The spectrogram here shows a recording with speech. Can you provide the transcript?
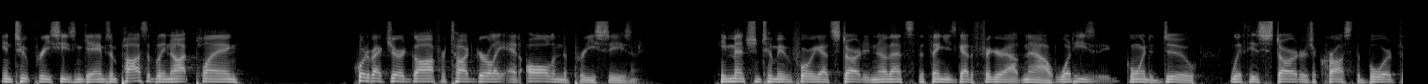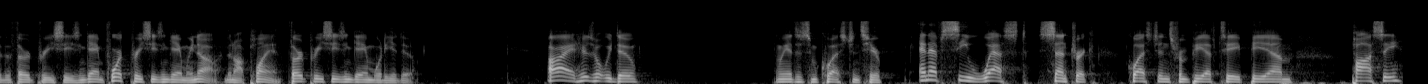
in two preseason games and possibly not playing quarterback Jared Goff or Todd Gurley at all in the preseason. He mentioned to me before we got started, you know, that's the thing he's got to figure out now, what he's going to do with his starters across the board for the third preseason game. Fourth preseason game, we know they're not playing. Third preseason game, what do you do? All right, here's what we do. We answer some questions here. NFC West centric questions from PFT PM Posse.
